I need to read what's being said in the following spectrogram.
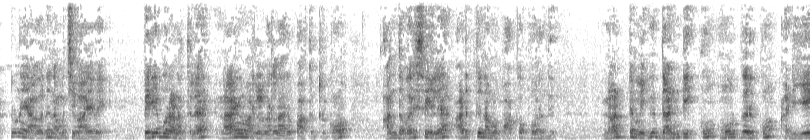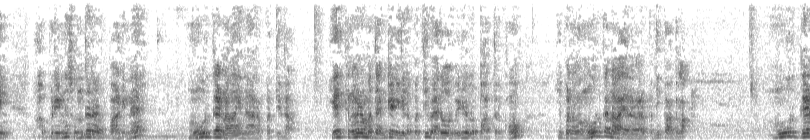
நற்றுணையாவது நமச்சிவாயவே. பெரிய புராணத்துல நாயன்மார்கள் வரலாறு பார்த்துட்டு இருக்கோம் அந்த வரிசையில அடுத்து நம்ம பார்க்க போறது நாட்டமிகு தண்டிக்கும் மூர்கருக்கும் அடியேன் அப்படின்னு சுந்தரர் பாடின மூர்க நாயனாரை பத்தி தான் ஏற்கனவே நம்ம தண்டி அடிகளை பத்தி வேற ஒரு வீடியோல பார்த்துருக்கோம். இப்போ நம்ம மூர்க நாயனாரை பத்தி பார்க்கலாம். மூர்க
